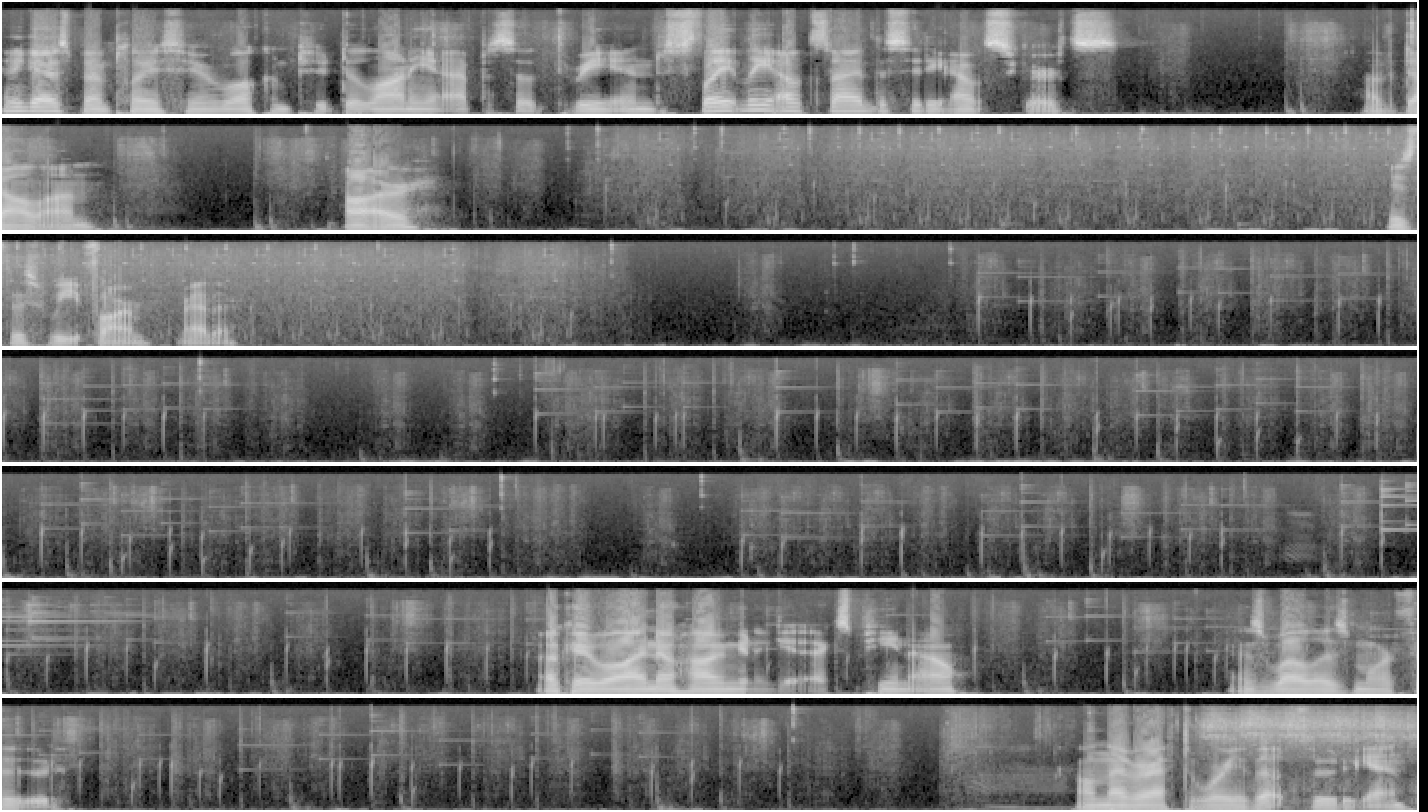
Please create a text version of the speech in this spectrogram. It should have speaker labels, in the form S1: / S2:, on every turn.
S1: Hey guys, Ben Plays here. Welcome to Dalania Episode 3, and slightly outside the city outskirts of Dalan are is this wheat farm, rather. Okay, well I know how I'm gonna get XP now. As well as more food. I'll never have to worry about food again.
